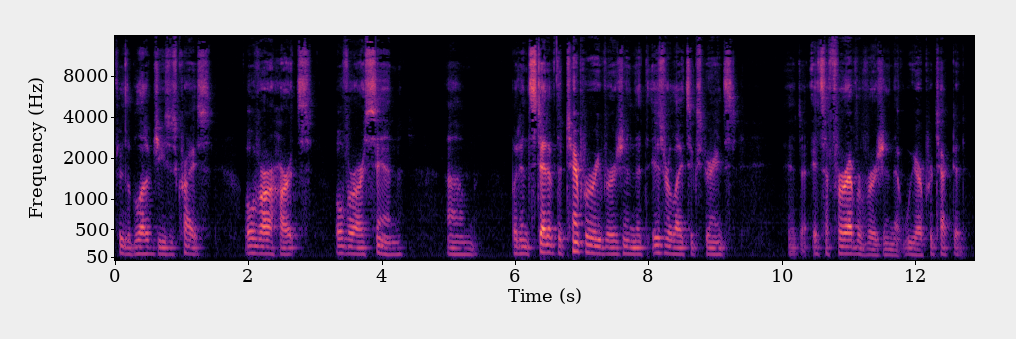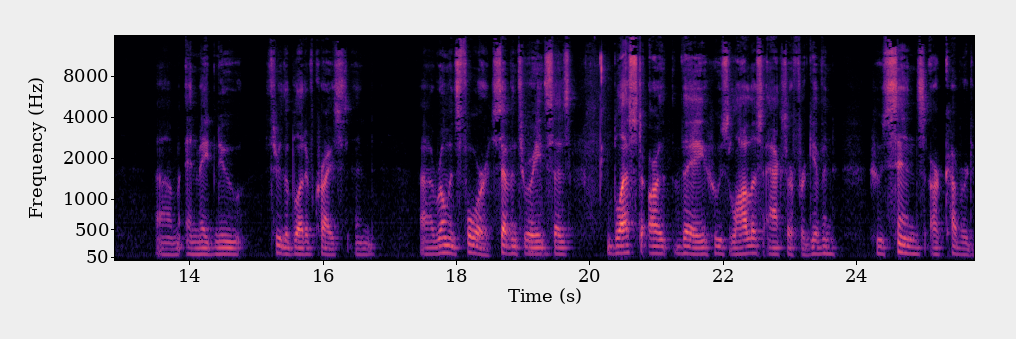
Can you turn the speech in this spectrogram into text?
through the blood of Jesus Christ over our hearts, over our sin. Um, but instead of the temporary version that the Israelites experienced, it's a forever version that we are protected um, and made new through the blood of Christ. And uh, Romans 4 7 through 8 says, Blessed are they whose lawless acts are forgiven whose sins are covered.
